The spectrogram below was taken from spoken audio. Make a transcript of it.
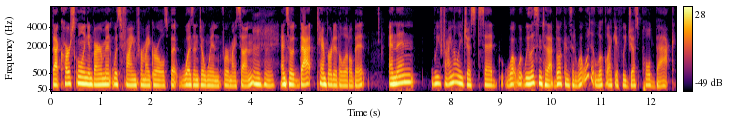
that car schooling environment was fine for my girls, but wasn't a win for my son. Mm-hmm. And so that tempered it a little bit. And then we finally just said, what would, we listened to that book and said, what would it look like if we just pulled back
